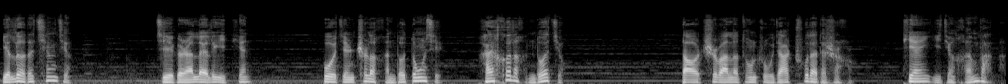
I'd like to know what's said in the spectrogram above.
也乐得清静。几个人累了一天，不仅吃了很多东西。还喝了很多酒。到吃完了从主家出来的时候，天已经很晚了。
